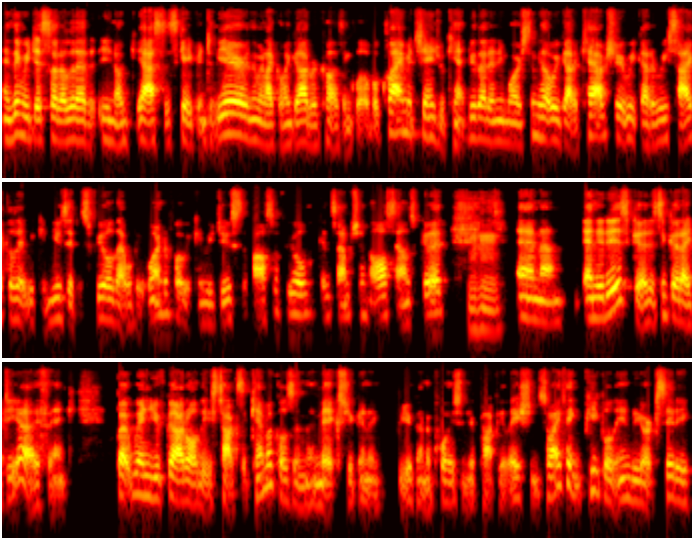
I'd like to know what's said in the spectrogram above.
And then we just sort of let, you know, gas escape into the air. And then we're like, oh my God, we're causing global climate change. We can't do that anymore. So we've got to capture it. We've got to recycle it. We can use it as fuel. That will be wonderful. We can reduce the fossil fuel consumption. All sounds good. Mm-hmm. And, um, and it is good. It's a good idea, I think. But when you've got all these toxic chemicals in the mix, you're going to you're going to poison your population. So I think people in New York City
